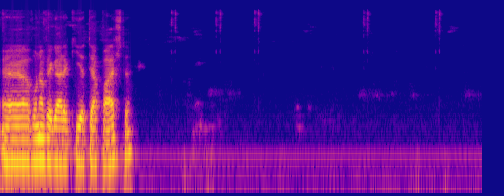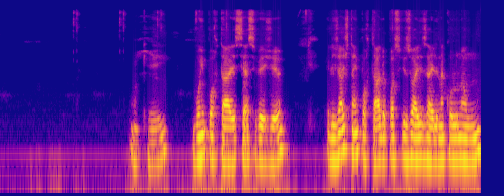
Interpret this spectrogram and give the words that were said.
É, vou navegar aqui até a pasta. Ok. Vou importar esse SVG ele já está importado, eu posso visualizar ele na coluna 1.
